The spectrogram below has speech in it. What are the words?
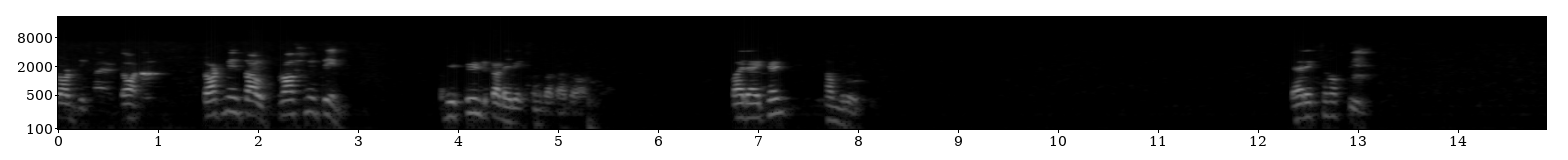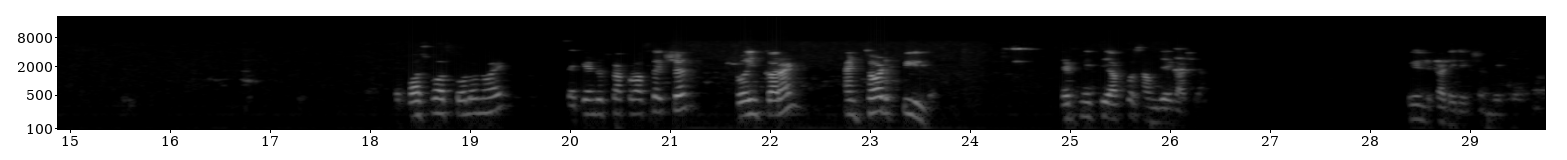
डॉट दिखाया dot dot means out cross means in अभी फ़ील्ड का डायरेक्शन बता दो by right hand thumb rule direction of field first was solenoid, second उसका cross section showing current, and third field. Let me see, आपको समझेगा क्या? फ़ील्ड का डायरेक्शन देखो।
